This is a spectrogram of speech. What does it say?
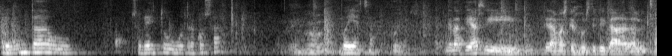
pregunta o sobre esto u otra cosa. Pues ya está. Pues gracias y queda más que justificada la lucha.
